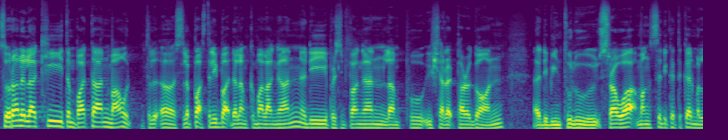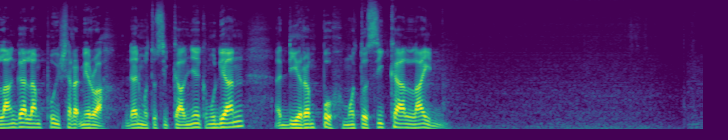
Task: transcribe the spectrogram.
Seorang lelaki tempatan maut eh, selepas terlibat dalam kemalangan di persimpangan lampu isyarat Paragon eh, di Bintulu, Sarawak mangsa dikatakan melanggar lampu isyarat merah dan motosikalnya kemudian eh, dirempuh motosikal lain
